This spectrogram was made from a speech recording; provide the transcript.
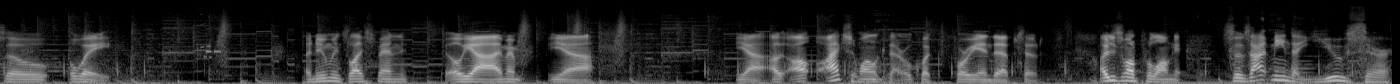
So, oh wait. A Newman's lifespan... Oh yeah, I remember... Yeah. Yeah, I'll, I'll, I actually want to look at that real quick before we end the episode. I just want to prolong it. So does that mean that you, sir,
